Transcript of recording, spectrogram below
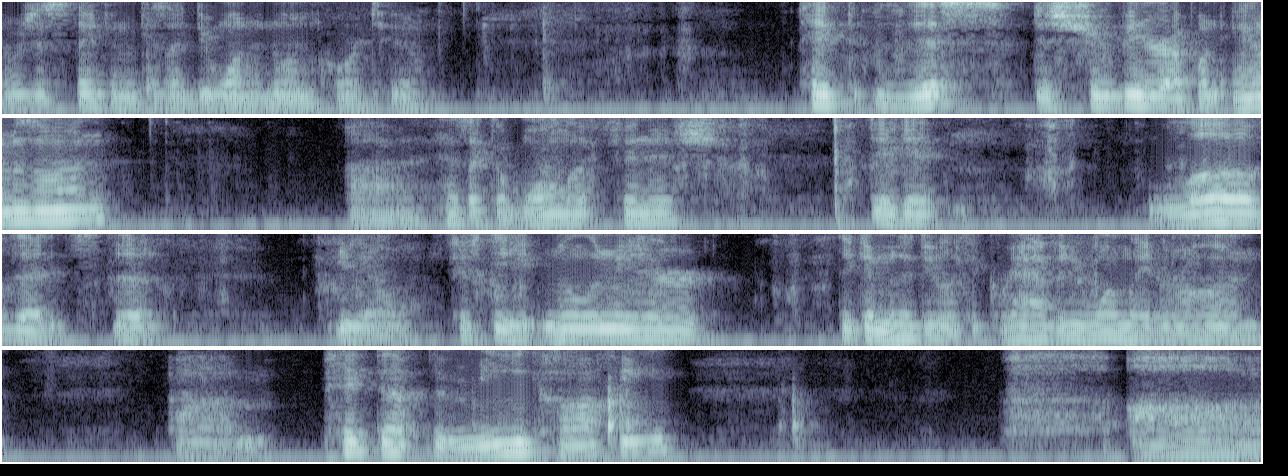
I was just thinking because I do want a Normcore too. Picked this distributor up on Amazon. Uh, has like a walnut finish. Dig it. Love that it's the, you know, 58 millimeter. I think I'm going to do like a gravity one later on. Um, picked up the MiiCoffee uh,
